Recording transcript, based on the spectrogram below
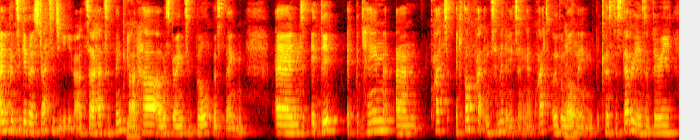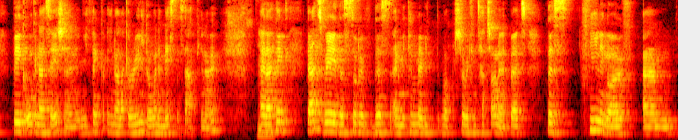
and put together a strategy. Right? So I had to think about yeah. how I was going to build this thing. And it did, it became um, quite, it felt quite intimidating and quite overwhelming because Discovery is a very big organization and you think, you know, like I really don't want to mess this up, you know? Mm-hmm. And I mm-hmm. think that's where this sort of this, and we can maybe, well, sure we can touch on it, but this feeling of um,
